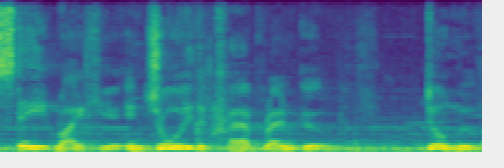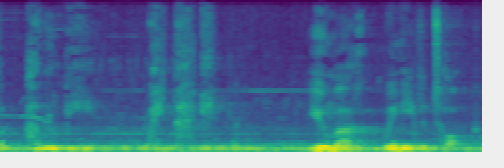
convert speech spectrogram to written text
stay right here. Enjoy the crab rangoon. Don't move. I will be right back. Yuma, we need to talk.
